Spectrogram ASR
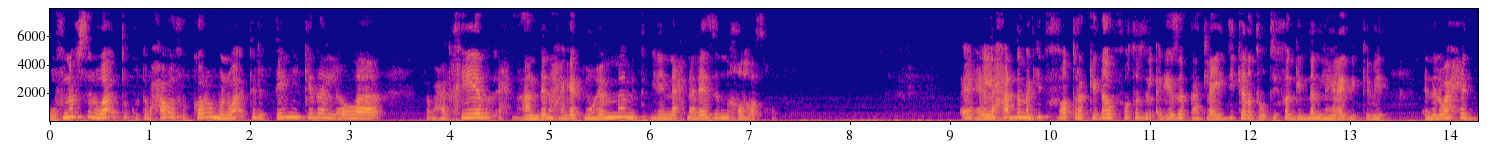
وفي نفس الوقت كنت بحاول أفكره من وقت للتاني كده اللي هو صباح الخير إحنا عندنا حاجات مهمة متفقين إن إحنا لازم نخلصها. آه، لحد ما جيت في فترة كده وفي فترة الأجازة بتاعت العيد دي كانت لطيفة جدا اللي هي العيد الكبير إن الواحد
